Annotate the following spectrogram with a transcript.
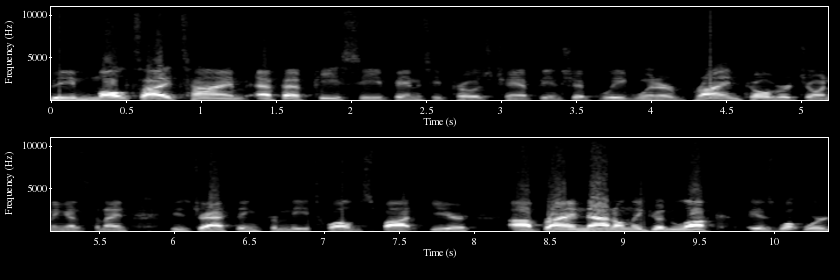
The multi-time FFPC Fantasy Pros Championship League winner Brian Covert joining us tonight. He's drafting from the 12 spot here. Uh, Brian, not only good luck is what we're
